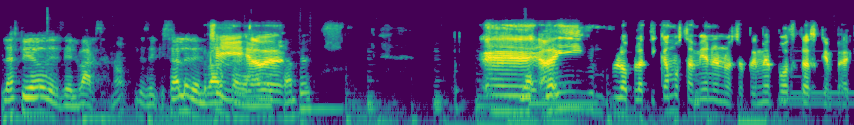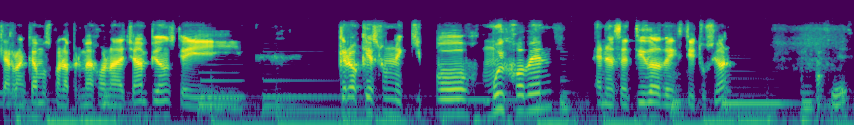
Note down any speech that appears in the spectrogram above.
la ha estudiado desde el Barça, ¿no? Desde que sale del Barça Sí, a ver. Champions. Eh, ahí lo platicamos también en nuestro primer podcast que, que arrancamos con la primera jornada de Champions, que y creo que es un equipo muy joven en el sentido de institución Así es.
